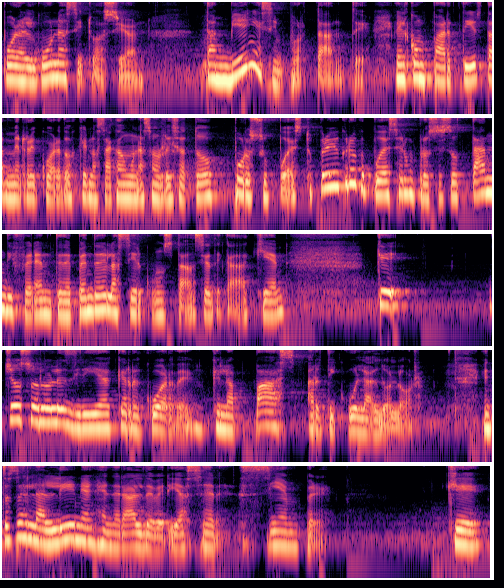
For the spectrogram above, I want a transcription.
por alguna situación, también es importante. El compartir también recuerdos que nos sacan una sonrisa a todos, por supuesto, pero yo creo que puede ser un proceso tan diferente, depende de las circunstancias de cada quien, que yo solo les diría que recuerden que la paz articula el dolor. Entonces la línea en general debería ser siempre que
